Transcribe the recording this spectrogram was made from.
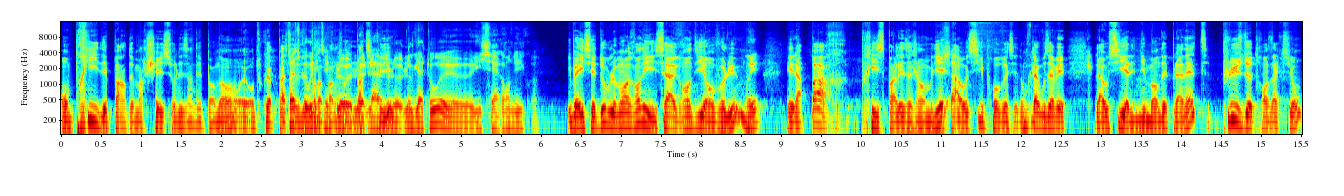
ont pris des parts de marché sur les indépendants, en tout cas pas sur les indépendants, pardon, sur les particuliers. Le, gâteau, euh, il s'est agrandi, quoi eh ben, il s'est doublement agrandi. Il s'est agrandi en volume. Et la part prise par les agents immobiliers a aussi progressé. Donc là, vous avez, là aussi, alignement des planètes, plus de transactions.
